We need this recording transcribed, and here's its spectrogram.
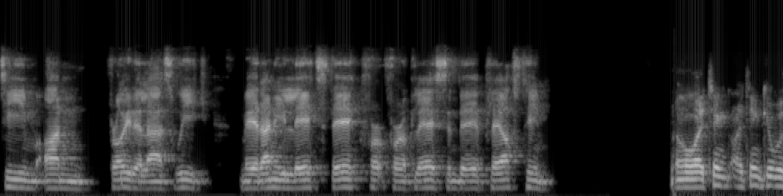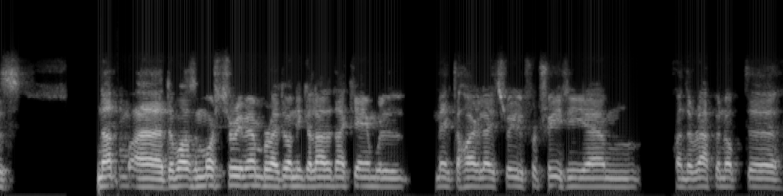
team on Friday last week made any late stake for, for a place in the playoffs team? No, I think I think it was not. Uh, there wasn't much to remember. I don't think a lot of that game will make the highlights real for Treaty. Um, when they're wrapping up the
